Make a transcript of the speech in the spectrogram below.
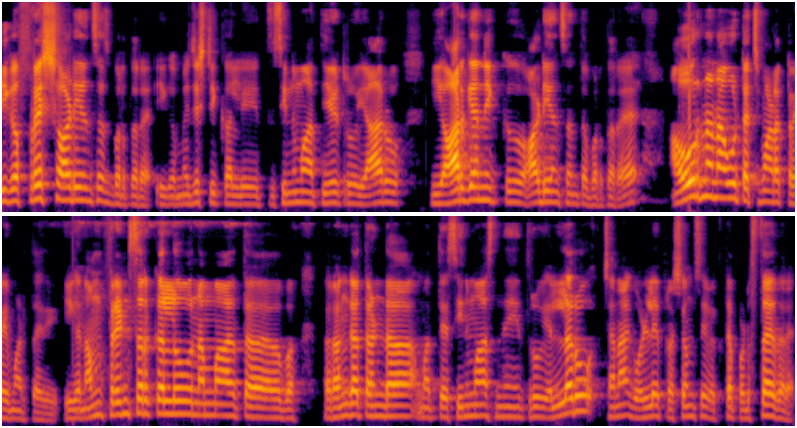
ಈಗ ಫ್ರೆಶ್ ಆಡಿಯನ್ಸಸ್ ಬರ್ತಾರೆ. ಈಗ ಮೆಜೆಸ್ಟಿಕ್ ಅಲ್ಲಿ ಸಿನಿಮಾ ಥಿಯೇಟ್ರು ಯಾರು ಈ ಆರ್ಗ್ಯಾನಿಕ್ ಆಡಿಯನ್ಸ್ ಅಂತ ಬರ್ತಾರೆ. ಅವ್ರನ್ನ ನಾವು ಟಚ್ ಮಾಡಕ್ ಟ್ರೈ ಮಾಡ್ತಾ ಇದೀವಿ. ಈಗ ನಮ್ಮ ಫ್ರೆಂಡ್ ಸರ್ಕಲ್ಲು ನಮ್ಮ ತ- ರಂಗ ತಂಡ ಮತ್ತೆ ಸಿನಿಮಾ ಸ್ನೇಹಿತರು ಎಲ್ಲರೂ ಚೆನ್ನಾಗಿ ಒಳ್ಳೆ ಪ್ರಶಂಸೆ ವ್ಯಕ್ತಪಡಿಸ್ತಾ ಇದ್ದಾರೆ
